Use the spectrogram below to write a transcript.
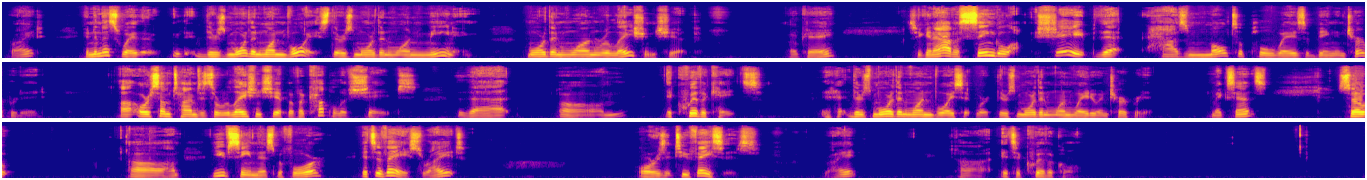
right? And in this way, there's more than one voice, there's more than one meaning, more than one relationship. Okay? So you can have a single shape that has multiple ways of being interpreted. Uh, or sometimes it's a relationship of a couple of shapes that um, equivocates. It, there's more than one voice at work. There's more than one way to interpret it. Make sense? So, uh, you've seen this before. It's a vase, right? Or is it two faces, right? Uh, it's equivocal.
